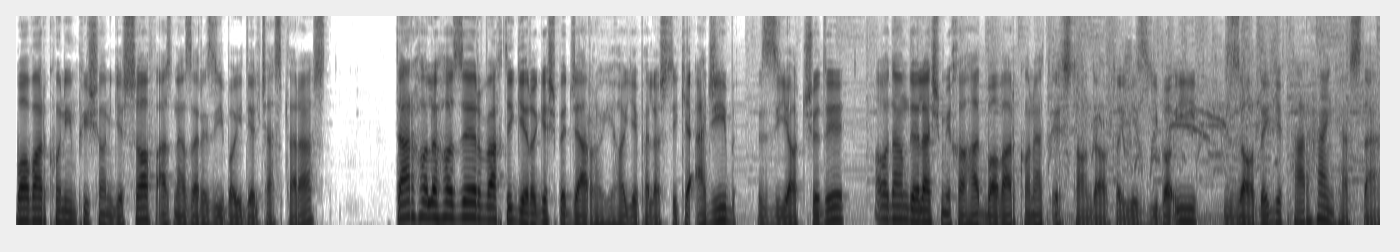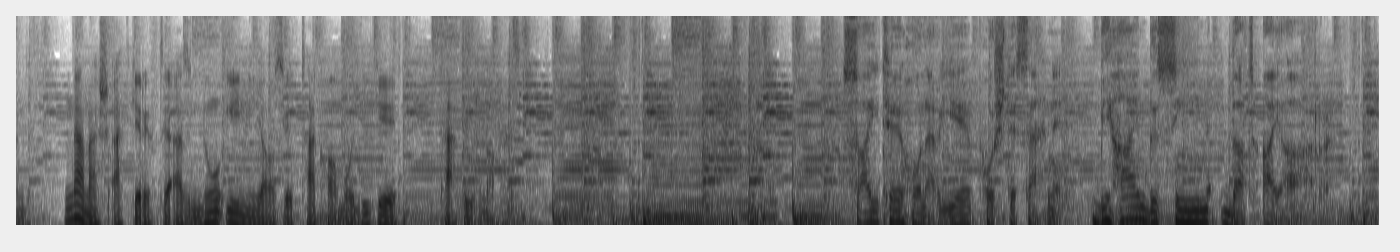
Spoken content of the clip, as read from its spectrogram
باور کنیم پیشانی صاف از نظر زیبایی دلچسبتر است. در حال حاضر وقتی گرایش به جراحی های پلاستیک عجیب زیاد شده آدم دلش می‌خواهد باور کند استانداردهای زیبایی زاده فرهنگ هستند نه نشأت گرفته از نوعی نیاز تکاملی تغییر ناپذیر سایت هنری پشت صحنه behindthescene.ir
